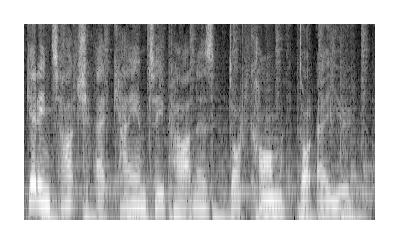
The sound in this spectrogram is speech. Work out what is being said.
Get in touch at kmtpartners.com.au.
